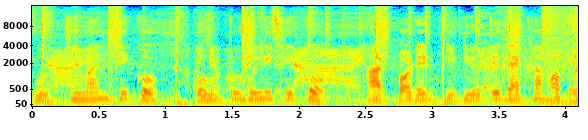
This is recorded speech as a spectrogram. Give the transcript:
বুদ্ধিমান থেকো, কৌতূহলী থেকো, আর পরের ভিডিওতে দেখা হবে।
